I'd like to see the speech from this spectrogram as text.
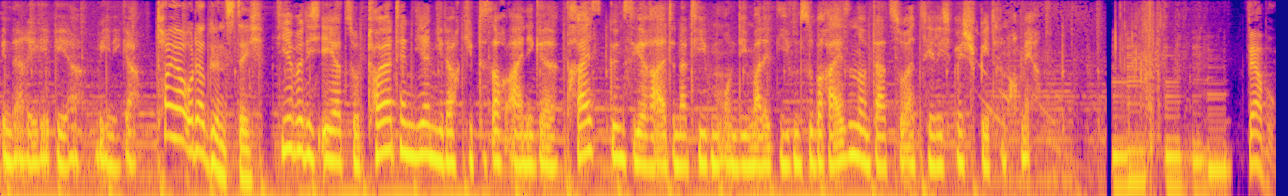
in der Regel eher weniger. Teuer oder günstig? Hier würde ich eher zu teuer tendieren, jedoch gibt es auch einige preisgünstigere Alternativen, um die Malediven zu bereisen und dazu erzähle ich euch später noch mehr. Werbung.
